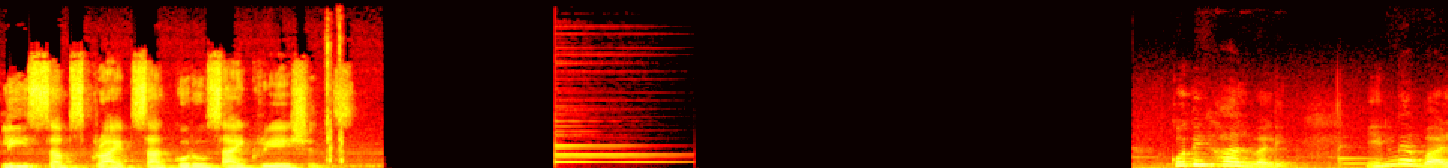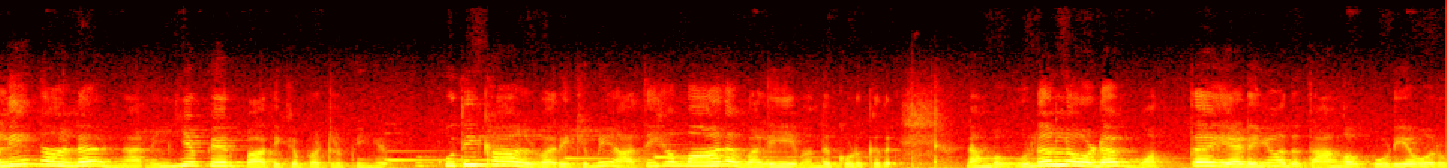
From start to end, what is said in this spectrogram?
Please subscribe Sadhguru Sai Creations. Kudihal Valley இந்த வலினால் நிறைய பேர் பாதிக்கப்பட்டிருப்பீங்க. குதிகால் வரைக்குமே அதிகமான வலியை வந்து கொடுக்குது. நம்ம உடலோட மொத்த எடையும் அது தாங்கக்கூடிய ஒரு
